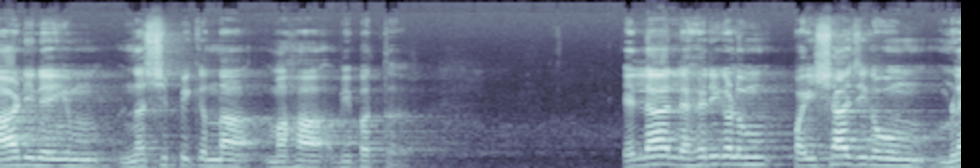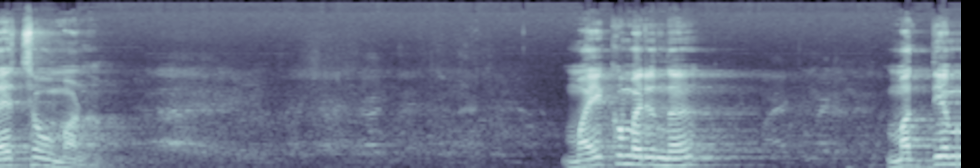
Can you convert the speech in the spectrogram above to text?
നാടിനെയും നശിപ്പിക്കുന്ന മഹാവിപത്ത് എല്ലാ ലഹരികളും പൈശാചികവും മ്ലേച്ഛവുമാണ്. മയക്കുമരുന്ന് മദ്യം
